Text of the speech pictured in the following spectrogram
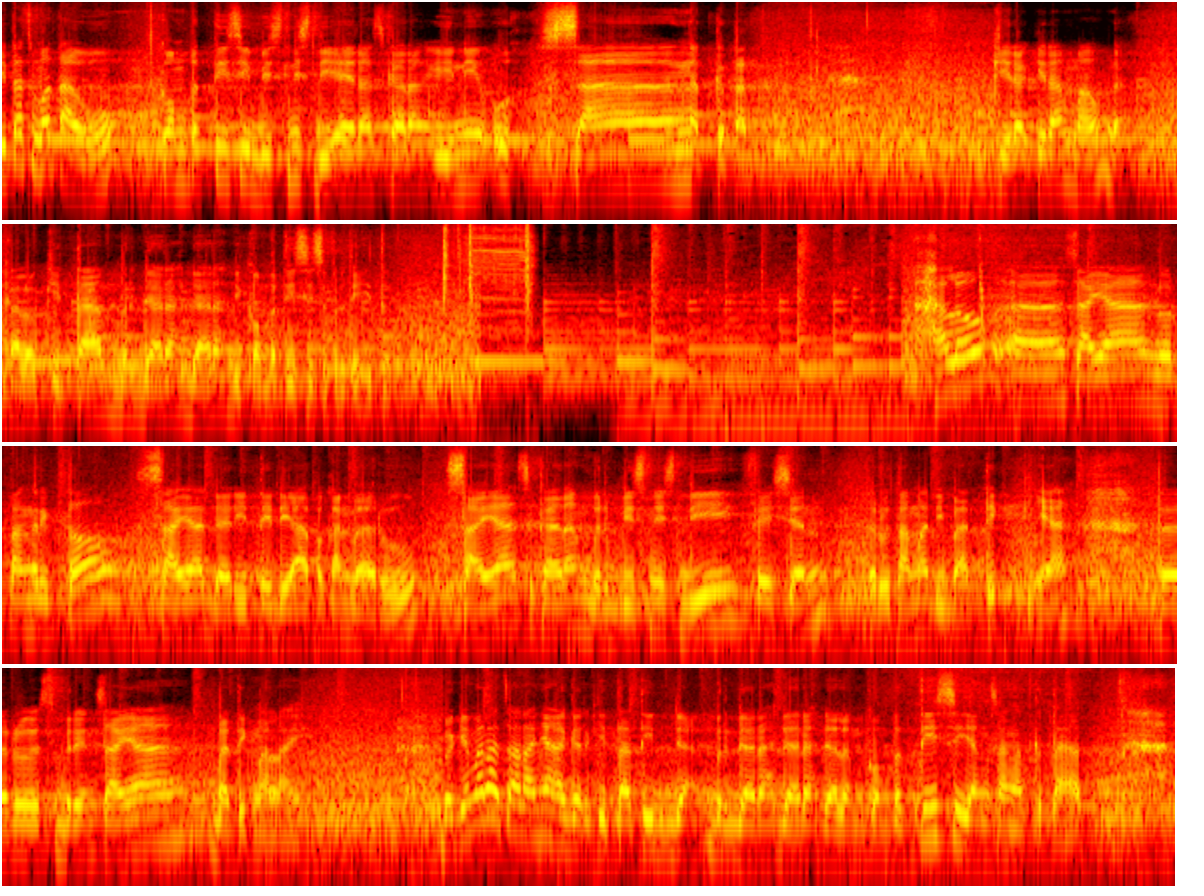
kita semua tahu kompetisi bisnis di era sekarang ini uh sangat ketat. Kira-kira mau nggak kalau kita berdarah-darah di kompetisi seperti itu? Halo, uh, saya Nur Pangripto. Saya dari TDA Pekanbaru. Saya sekarang berbisnis di fashion, terutama di batik ya. Terus brand saya Batik Malai. Bagaimana caranya agar kita tidak berdarah-darah dalam kompetisi yang sangat ketat?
